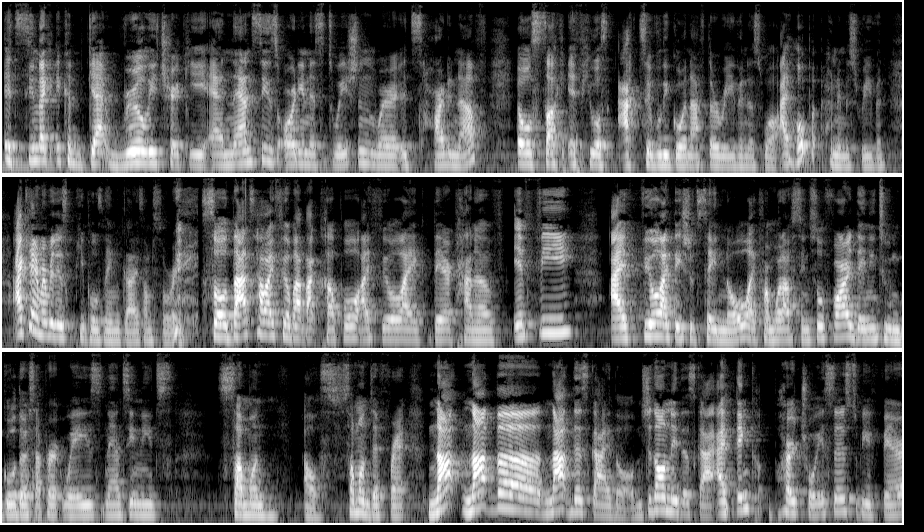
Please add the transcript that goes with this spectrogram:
it seemed like it could get really tricky. And Nancy's already in a situation where it's hard enough. It will suck if he was actively going after Raven as well. I hope her name is Raven. I can't remember these people's name, guys. I'm sorry. So that's how I feel about that couple. I feel like they're kind of iffy. I feel like they should say no. Like from what I've seen so far, they need to go their separate ways. Nancy needs someone else someone different. Not not the not this guy though. She don't need this guy. I think her choices to be fair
